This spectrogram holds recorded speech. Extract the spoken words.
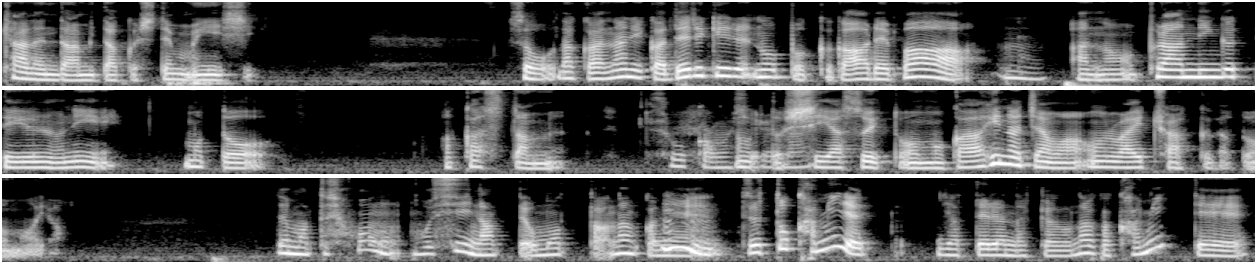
キャレンダー見たくしてもいいし。そう。だから何かデリケートノートブックがあれば、うん。あの、プランニングっていうのにもっとアカスタム、そうかもしもっとれない。しやすいと思うから、ひなちゃんはオンライトラックだと思うよ。でも私本欲しいなって思った。なんかね、うんずっと紙でやってるんだけど、なんか紙って、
